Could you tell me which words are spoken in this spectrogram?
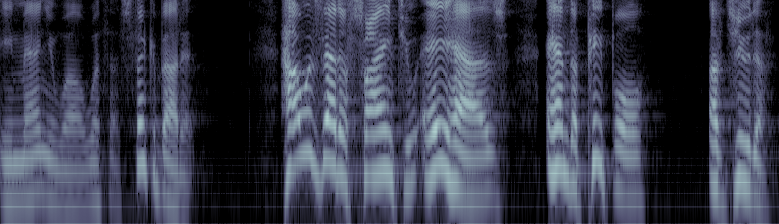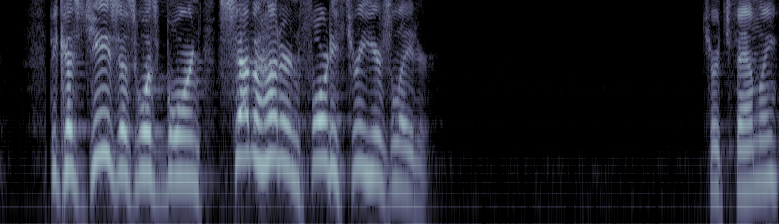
Emmanuel with us. Think about it. How is that a sign to Ahaz and the people of Judah? because Jesus was born 743 years later. Church family,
